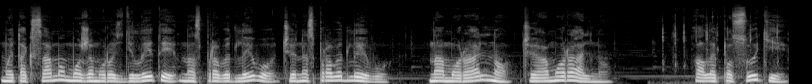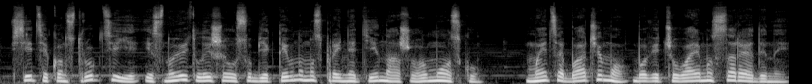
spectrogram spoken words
ми так само можемо розділити на справедливо чи несправедливо, на морально чи аморально. Але по суті, всі ці конструкції існують лише у суб'єктивному сприйнятті нашого мозку. Ми це бачимо, бо відчуваємо зсередини,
